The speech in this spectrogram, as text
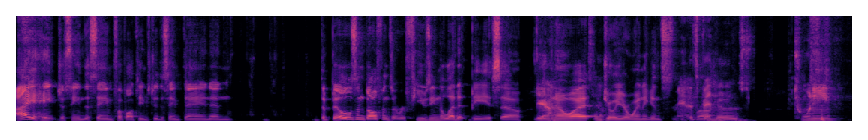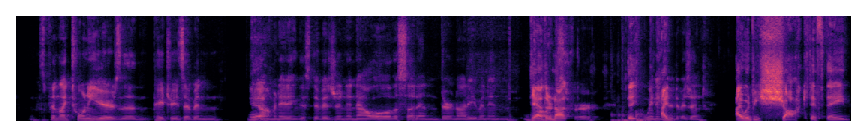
I hate just seeing the same football teams do the same thing, and the Bills and Dolphins are refusing to let it be. So yeah. you know what? Enjoy your win against Man, the it's been 20 it's been like 20 years the Patriots have been Yeah, dominating this division and now all of a sudden they're not even in Yeah, they're not- for they, winning I- the division. I would be shocked if they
